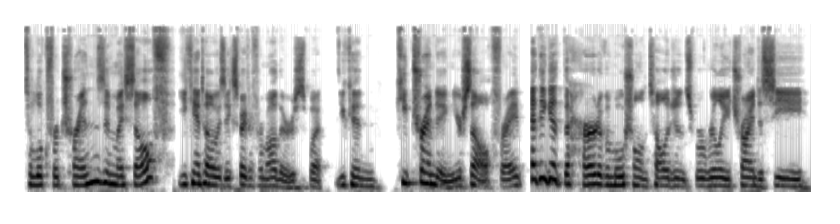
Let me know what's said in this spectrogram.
to look for trends in myself. You can't always expect it from others, but you can keep trending yourself, right? I think at the heart of emotional intelligence, we're really trying to see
